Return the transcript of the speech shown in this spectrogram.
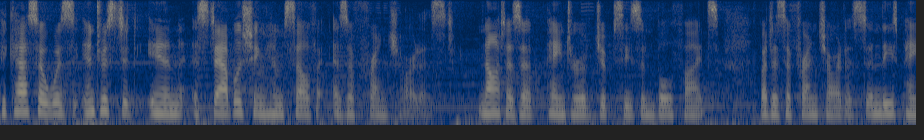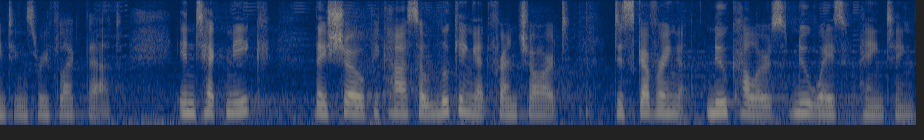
Picasso was interested in establishing himself as a French artist, not as a painter of gypsies and bullfights, but as a French artist, and these paintings reflect that. In technique, they show Picasso looking at French art, discovering new colors, new ways of painting,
